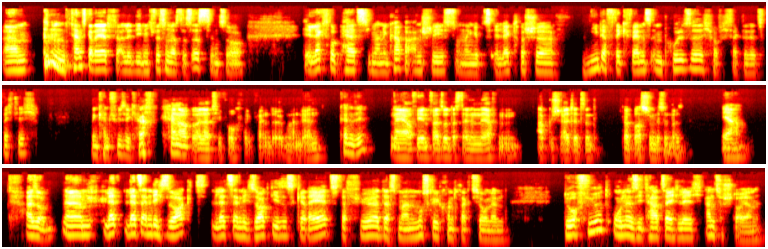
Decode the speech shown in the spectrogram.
Ähm, Tanzgerät, für alle, die nicht wissen, was das ist, sind so Elektropads, die man den Körper anschließt und dann gibt es elektrische Niederfrequenzimpulse. Ich hoffe, ich sage das jetzt richtig. Bin kein Physiker. Kann auch relativ hochfrequent irgendwann werden. Können Sie? Naja, auf jeden Fall so, dass deine Nerven abgeschaltet sind. Da brauchst du ein bisschen was. Ja. Also, ähm, le letztendlich sorgt, letztendlich sorgt dieses Gerät dafür, dass man Muskelkontraktionen durchführt, ohne sie tatsächlich anzusteuern.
